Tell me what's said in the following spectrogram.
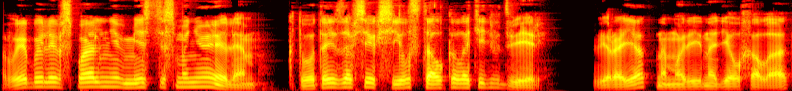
«Вы были в спальне вместе с Мануэлем. Кто-то изо всех сил стал колотить в дверь. Вероятно, Мари надел халат,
